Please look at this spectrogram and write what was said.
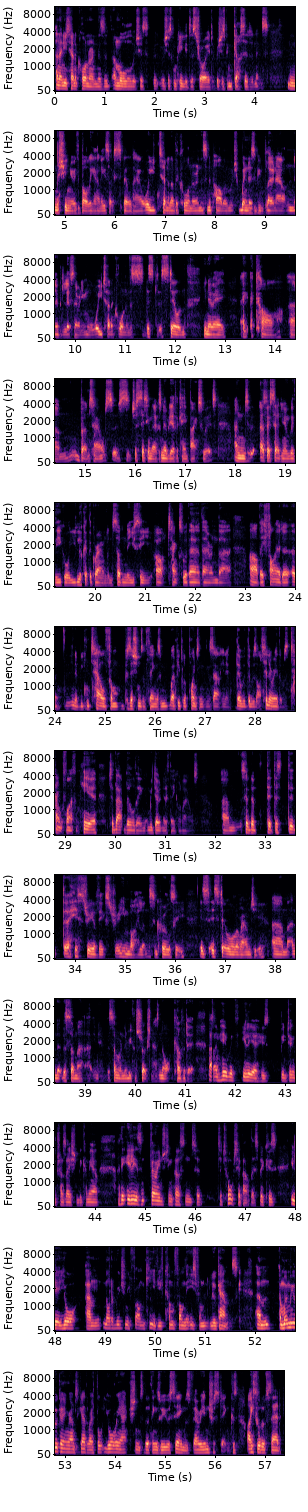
and then you turn a corner and there's a, a mall which is which is completely destroyed, which has been gutted, and it's machinery the bowling alley is like spilled out. Or you turn another corner and there's an apartment which windows have been blown out and nobody lives there anymore. Or you turn a corner and there's, there's still you know a a, a car um, burnt out, just sitting there because nobody ever came back to it. And as I said, you know, with Igor, you look at the ground and suddenly you see, oh, tanks were there, there, and there. Ah, they fired a, a, you know, we can tell from positions of things and where people are pointing things out. You know, there, there was artillery, there was tank fire from here to that building, and we don't know if they got out. Um, so the the, the the, history of the extreme violence and cruelty is, is still all around you, um, and that the summer, you know, the summer and the reconstruction has not covered it. But I'm here with Ilya, who's been doing the translation, been coming out. I think Ilya is a very interesting person to to talk to you about this because Ilya, you're um, not originally from Kiev. You've come from the east, from Lugansk. Um, and when we were going around together, I thought your reaction to the things we were seeing was very interesting because I sort of said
